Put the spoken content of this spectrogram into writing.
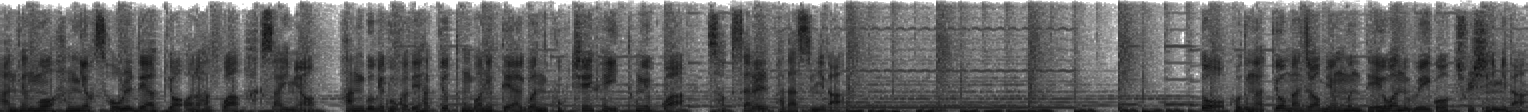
안현모 학력 서울대학교 언어학과 학사이며 한국외국어대학교 통번역대학원 국제회의 통역과 석사를 받았습니다. 또 고등학교마저 명문대원 외고 출신입니다.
